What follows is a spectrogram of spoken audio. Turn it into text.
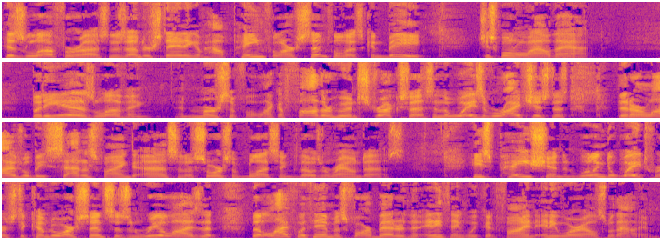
His love for us and his understanding of how painful our sinfulness can be just won't allow that. But he is loving and merciful, like a father who instructs us in the ways of righteousness that our lives will be satisfying to us and a source of blessing to those around us. He's patient and willing to wait for us to come to our senses and realize that, that life with Him is far better than anything we could find anywhere else without Him.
